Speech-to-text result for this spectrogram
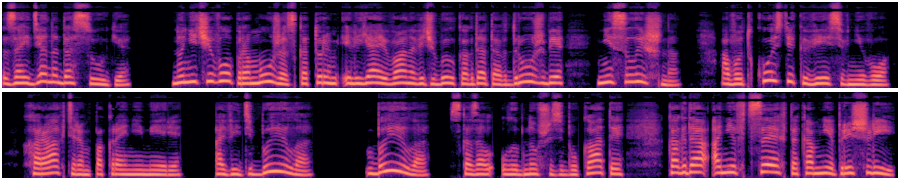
зайдя на досуге. Но ничего про мужа, с которым Илья Иванович был когда-то в дружбе, не слышно, а вот Костик весь в него, характером, по крайней мере. А ведь было, было, — сказал, улыбнувшись Букаты, — когда они в цех-то ко мне пришли.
